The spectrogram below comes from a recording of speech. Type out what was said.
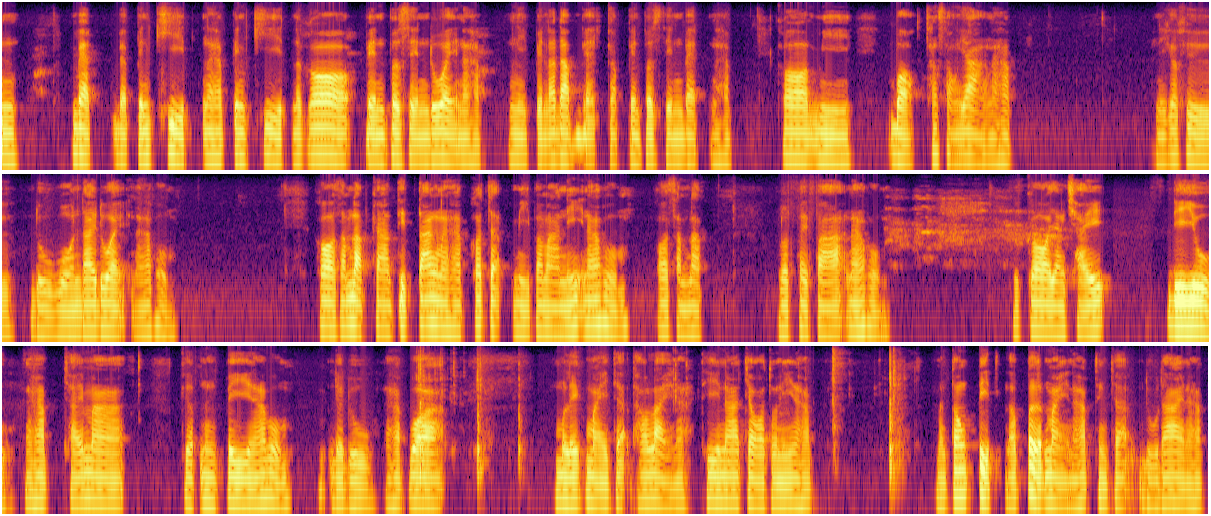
แบตแบบเป็นขีดนะครับ เป็นขีดแล้วก็เป็นเปอร์เซ็นต์ด้วยนะครับ นี่เป็นระดับแบตกับเป็นเปอร์เซ็นต์แบตนะครับ ก็มีบอกทั้งสองอย่างนะครับอันนี้ก็คือดูโวลต์ได้ด้วยนะครับผมก็สำหรับการติดตั้งนะครับ ก็จะมีประมาณนี้นะครับผมก็สำหรับรถไฟฟ้านะครับผมนี่ก็ยังใช้ ดีอยู่นะครับ ใช้มาเกือบหนึ่งปีนะครับผม เดี๋ยวดูนะครับว่าเมล็กใหม่จะเท่าไหร่นะ ที่หน้าจอตัวนี้นะครับ มันต้องปิดแล้วเปิดใหม่นะครับ ถึงจะดูได้นะครับ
